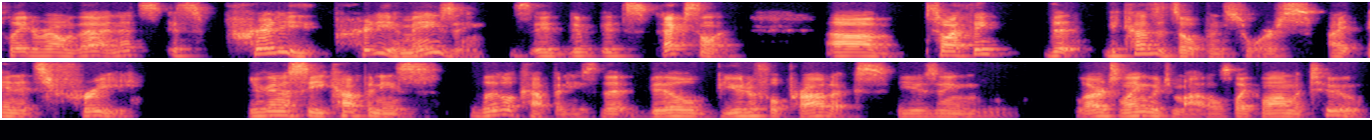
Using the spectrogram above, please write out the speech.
played around with that, and it's it's pretty pretty amazing. It's, it, it's excellent. Uh, so I think that because it's open source I, and it's free, you're going to see companies, little companies that build beautiful products using large language models like Llama 2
